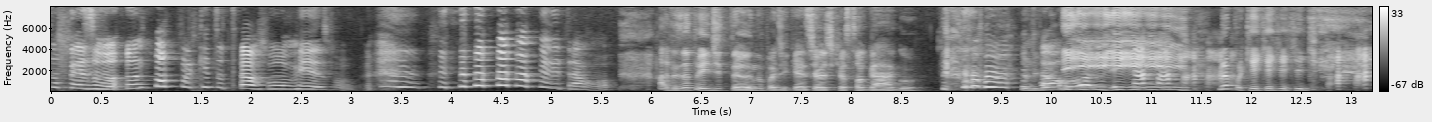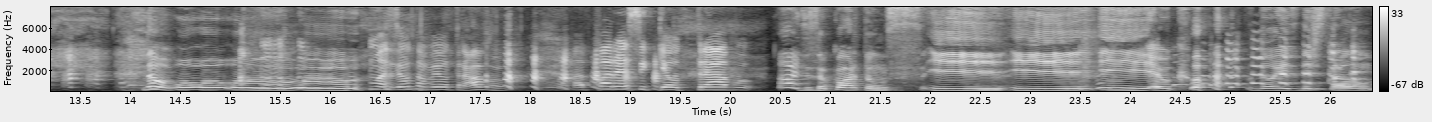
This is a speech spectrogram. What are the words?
tu fez o ano porque tu travou mesmo. Ele travou. Às vezes eu tô editando o podcast e eu acho que eu sou gago. Eu fico, Não, porque. Que, que, que. Não, o. o, o. Mas eu também eu travo. Parece que eu travo. Ai, às vezes eu corto uns. E. E. E. Eu corto dois, deixo só um.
